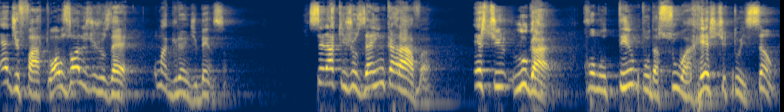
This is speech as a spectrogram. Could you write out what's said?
é de fato, aos olhos de José, uma grande bênção? Será que José encarava este lugar como o tempo da sua restituição?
